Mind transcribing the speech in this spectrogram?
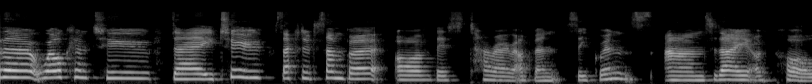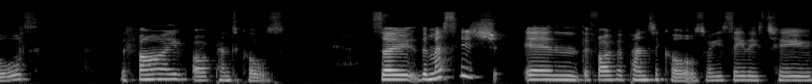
there, welcome to day two, 2nd of December of this Tarot Advent sequence. And today I've pulled the Five of Pentacles. So, the message in the Five of Pentacles, where you see these two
